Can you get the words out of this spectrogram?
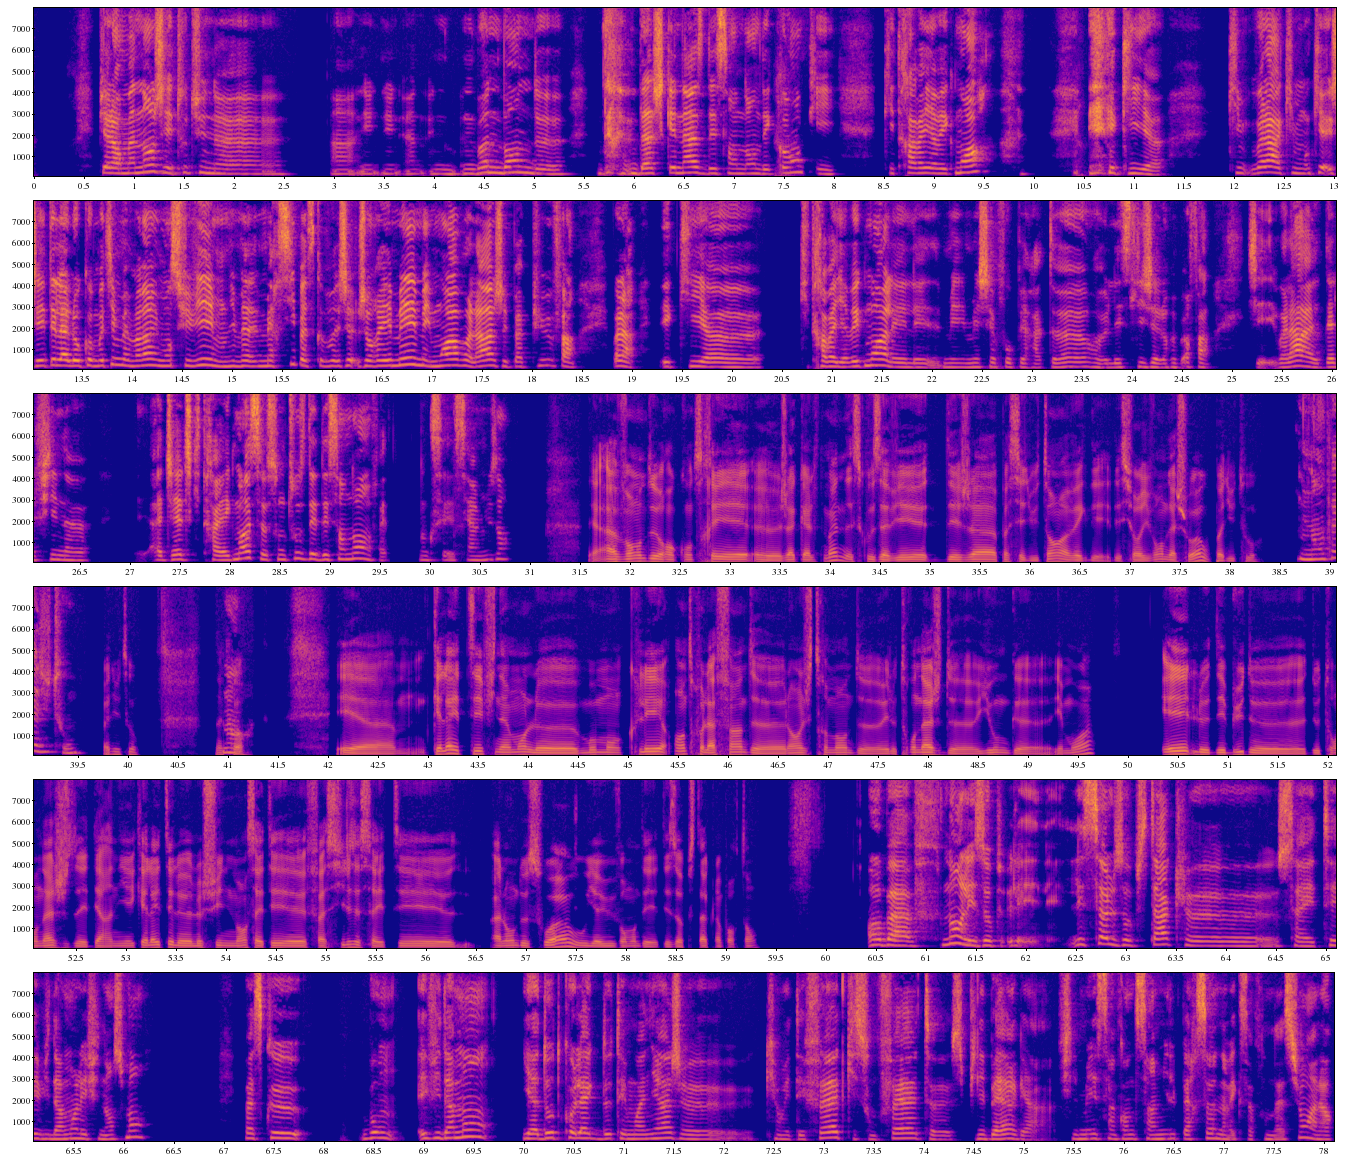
Puis alors maintenant, j'ai toute une une, bonne bande de, d'Ashkenaz descendants des camps qui, qui travaillent avec moi et qui, euh, qui voilà, qui, j'ai été la locomotive, mais maintenant ils m'ont suivi, ils m'ont dit merci parce que j'aurais aimé, mais moi voilà, j'ai pas pu, enfin voilà, et qui euh, qui travaillent avec moi, les, les mes, mes, chefs opérateurs, euh, Leslie Gelruber, enfin voilà, Delphine euh, Adjedge qui travaille avec moi, ce sont tous des descendants en fait, donc c'est amusant. Avant de rencontrer euh, Jacques Altman, est-ce que vous aviez déjà passé du temps avec des, des survivants de la Shoah ou pas du tout? Non, pas du tout. Pas du tout. D'accord. Et quel a été finalement le moment clé entre la fin de l'enregistrement et le tournage de Jung et moi et le début de, tournage des derniers? Quel a été le, cheminement? Ça a été facile? Ça a été allant de soi ou il y a eu vraiment des, obstacles importants? Oh bah non, les, les, seuls obstacles, ça a été évidemment les financements. Parce que, bon, évidemment, il y a d'autres collègues de témoignages qui ont été faites, qui sont faites. Spielberg a filmé 55 000 personnes avec sa fondation. Alors,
